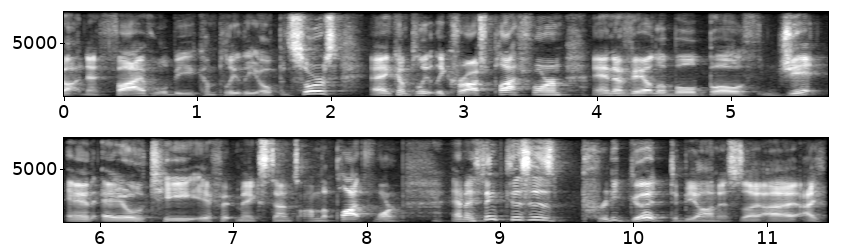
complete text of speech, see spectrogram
.NET 5 will be completely open source and completely cross-platform and available both JIT and AOT if it makes sense on the platform. And I think this is pretty good, to be honest. I, I, I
